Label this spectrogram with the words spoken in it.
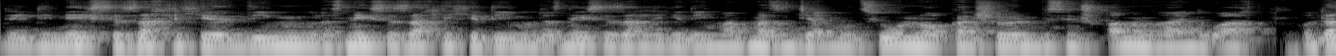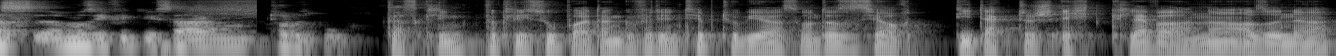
die, die nächste sachliche Ding und das nächste sachliche Ding und das nächste sachliche Ding. Manchmal sind ja Emotionen auch ganz schön, ein bisschen Spannung reingebracht. Und das äh, muss ich wirklich sagen, tolles Buch. Das klingt wirklich super. Danke für den Tipp, Tobias. Und das ist ja auch didaktisch echt clever. Ne? Also eine,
